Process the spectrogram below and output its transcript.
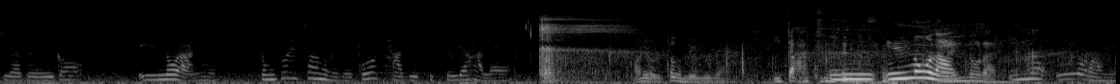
주역을 읽어 읽노라니 종소리처럼 울리고 닭이 깃들려 하네. 말이 어렵다 근데 여기가. 이딱 읽노라니. 일노라니. 읽노, 읽노라니.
